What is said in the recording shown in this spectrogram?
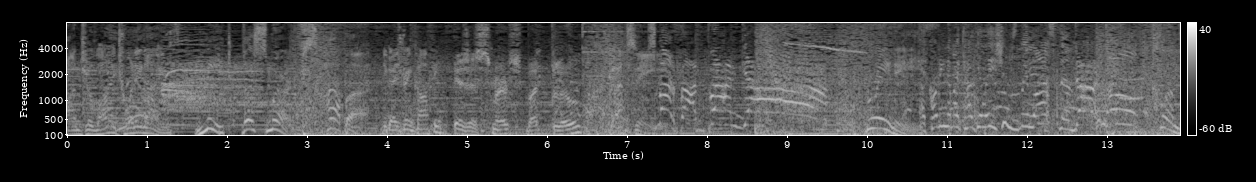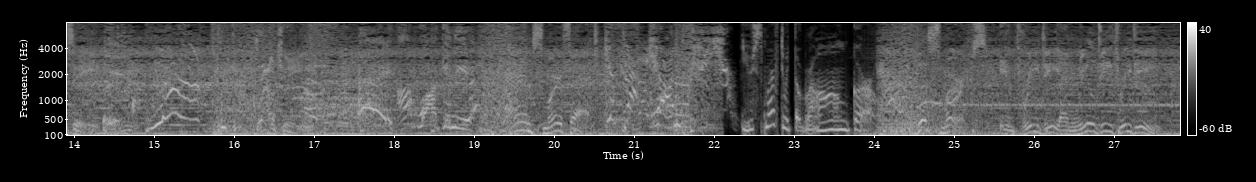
On July 29th, meet the Smurfs. Papa, You guys drink coffee? Is a Smurf's butt blue? Gutsy, Smurfa Banga! Brainy, According to my calculations, we lost them. Clumsy, Grouchy, Hey, I'm walking here. and Smurfette. Get back, cunt! You smurfed with the wrong girl. The Smurfs in 3D and RealD 3D.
